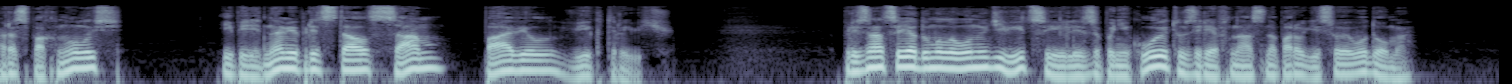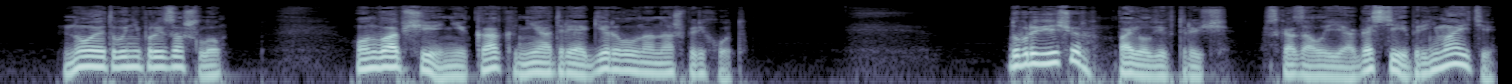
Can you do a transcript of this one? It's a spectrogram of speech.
распахнулась, и перед нами предстал сам Павел Викторович. Признаться, я думала, он удивится или запаникует, узрев нас на пороге своего дома. Но этого не произошло. Он вообще никак не отреагировал на наш переход. «Добрый вечер, Павел Викторович», — сказал я. «Гостей принимаете?»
